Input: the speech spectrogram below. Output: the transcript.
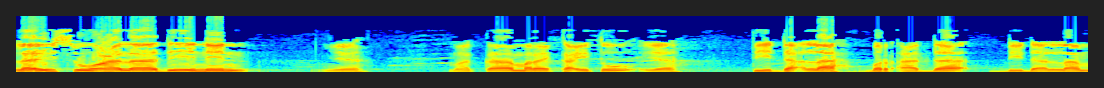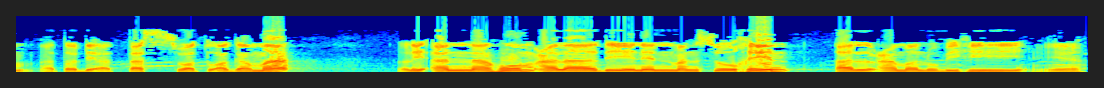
Laisu ala dinin ya. Maka mereka itu ya tidaklah berada di dalam atau di atas suatu agama. Li'annahum ala dinin mansukhin al-amalu bihi ya.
